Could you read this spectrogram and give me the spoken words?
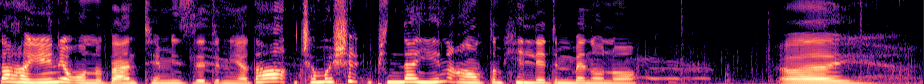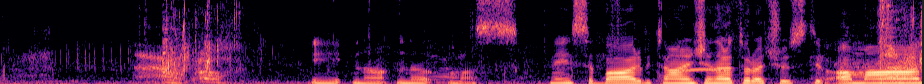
Daha yeni onu ben temizledim ya. Daha çamaşır ipinden yeni aldım. Hilledim ben onu. Ay. İnanılmaz. Neyse bari bir tane jeneratör açıyor Steve. Aman.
